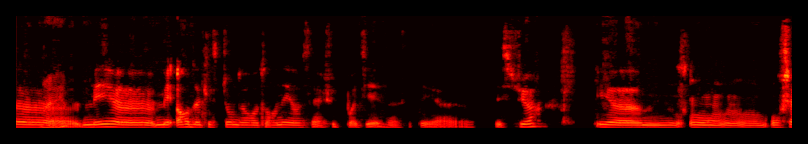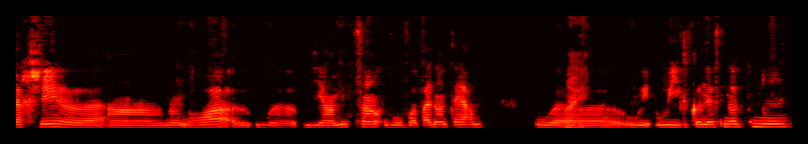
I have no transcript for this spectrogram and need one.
Euh, mais mais hors de question de retourner au CHU de Poitiers, c'était c'est sûr. Et on, on, cherchait un endroit où, où il y a un médecin, où on voit pas d'interne, où, où, où ils connaissent notre nom,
